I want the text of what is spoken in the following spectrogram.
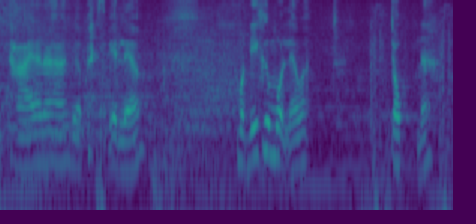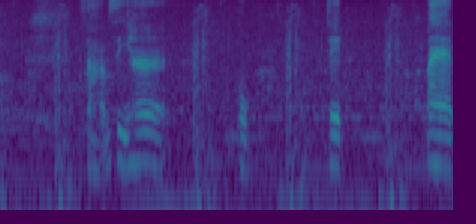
สุดท้ายแล้วนะคะ เหลือแปดสิบเอ็ดแล้ว หมดนี้คือหมดแล้วอะจบนะสามสี่ห้าหกเจ็ดแปด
